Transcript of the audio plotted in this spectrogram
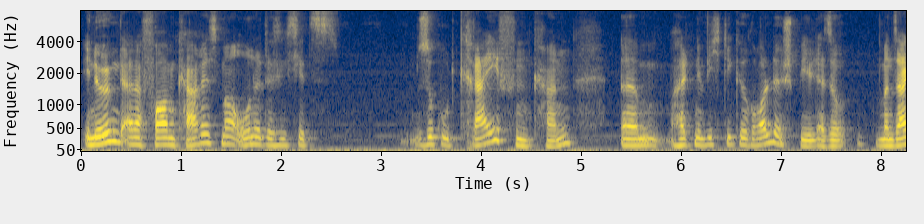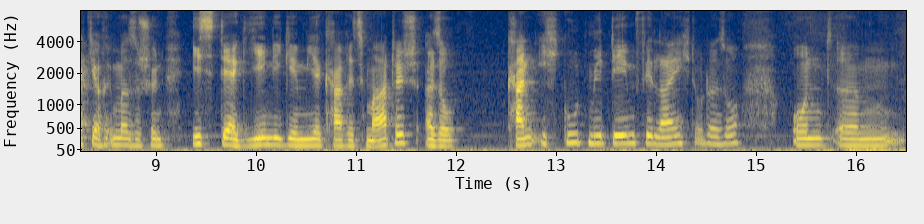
in irgendeiner Form Charisma, ohne dass ich es jetzt so gut greifen kann, ähm, halt eine wichtige Rolle spielt. Also man sagt ja auch immer so schön, ist derjenige mir charismatisch? Also kann ich gut mit dem vielleicht oder so? Und ähm,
